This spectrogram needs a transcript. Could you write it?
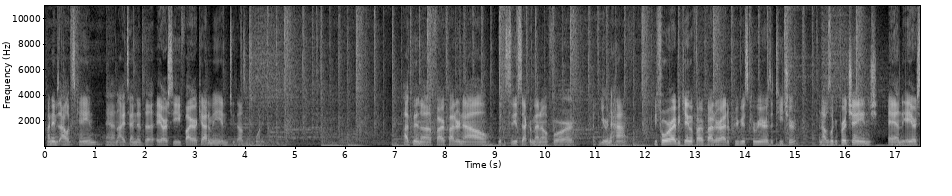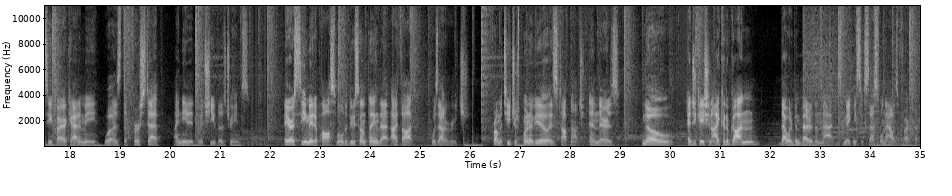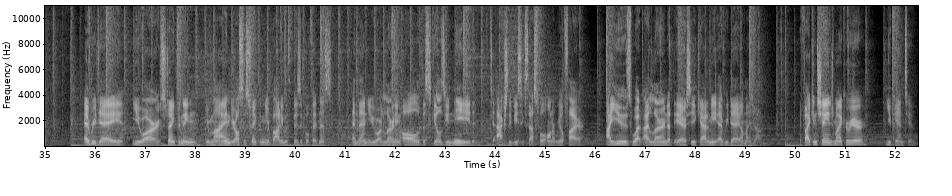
My name is Alex Kane, and I attended the ARC Fire Academy in 2020. I've been a firefighter now with the City of Sacramento for a year and a half. Before I became a firefighter, I had a previous career as a teacher, and I was looking for a change, and the ARC Fire Academy was the first step I needed to achieve those dreams. ARC made it possible to do something that I thought was out of reach. From a teacher's point of view, it's top-notch, and there's no education I could have gotten that would have been better than that to make me successful now as a firefighter. Every day you are strengthening your mind, you're also strengthening your body with physical fitness, and then you are learning all of the skills you need to actually be successful on a real fire. I use what I learned at the ARC Academy every day on my job. If I can change my career, you can too.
